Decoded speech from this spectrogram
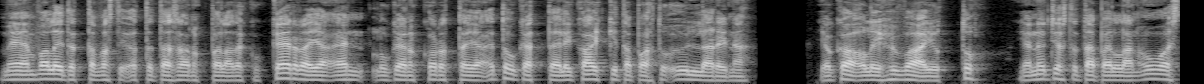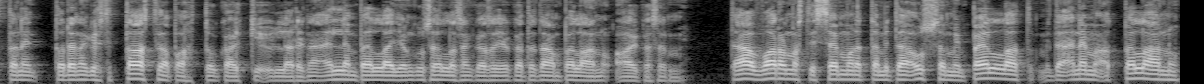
Me en valitettavasti ole tätä saanut pelata kuin kerran ja en lukenut kortteja etukäteen, eli kaikki tapahtui yllärinä, joka oli hyvä juttu. Ja nyt jos tätä pelaan uudestaan, niin todennäköisesti taas tapahtuu kaikki yllärinä, ellen pelaa jonkun sellaisen kanssa, joka tätä on pelannut aikaisemmin. Tämä on varmasti semmonen, että mitä useammin pelaat, mitä enemmän oot pelannut,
